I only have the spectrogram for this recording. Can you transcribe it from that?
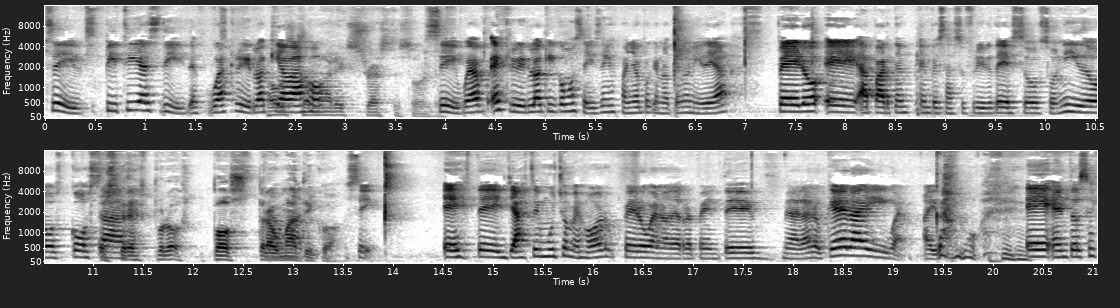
sí, PTSD, voy a escribirlo aquí abajo. Stress disorder. Sí, voy a escribirlo aquí como se dice en español porque no tengo ni idea. Pero eh, aparte em- empecé a sufrir de eso, sonidos, cosas. Estrés pro- post-traumático. Sí. Este, ya estoy mucho mejor, pero bueno, de repente me da la loquera y bueno, ahí vamos. Eh, entonces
